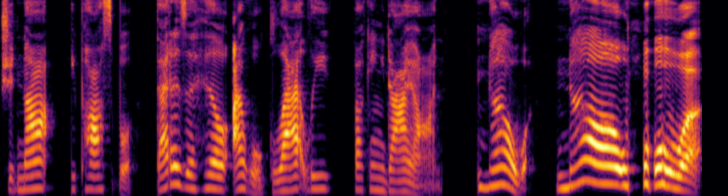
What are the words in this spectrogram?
should not be possible. That is a hill I will gladly fucking die on. No, no.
